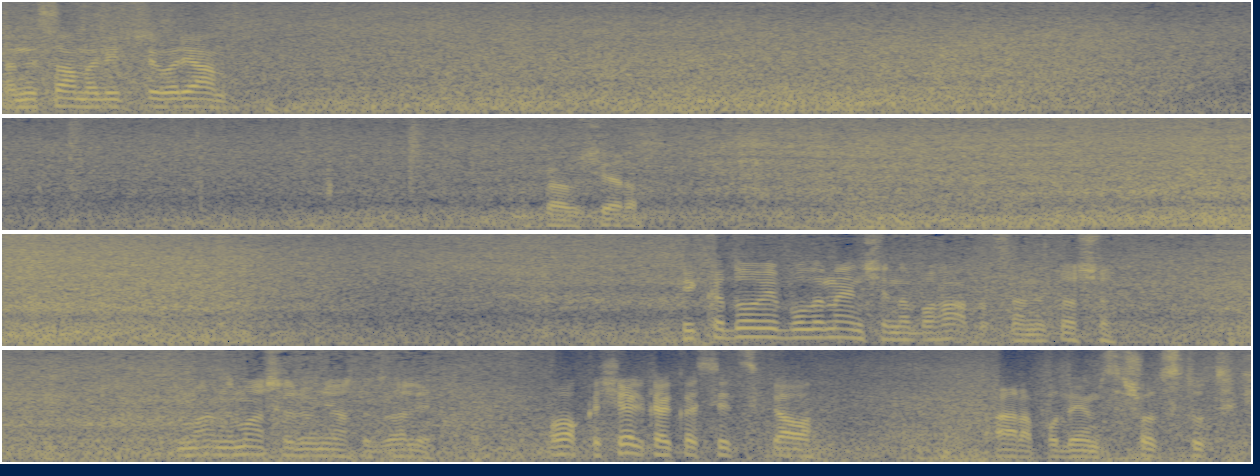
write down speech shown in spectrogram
Це не найліпший варіант. Кажу ще раз. Ті кадові були менші набагато, це не то, що нема, нема що рівняти взагалі. О, качелька якась цікава. Ара подивимося, що це тут таке.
